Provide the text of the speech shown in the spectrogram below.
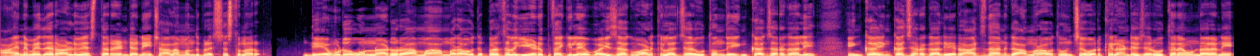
ఆయన మీదే రాళ్ళు వేస్తారేంటని చాలామంది ప్రశ్నిస్తున్నారు. దేవుడు ఉన్నాడురా మా అమరావతి ప్రజల ఏడుపు తగిలే వైజాగ్ వాళ్ళకి ఇలా జరుగుతుంది ఇంకా జరగాలి ఇంకా ఇంకా జరగాలి రాజధానిగా అమరావతి ఉంచే వరకు ఇలాంటివి జరుగుతూనే ఉండాలని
